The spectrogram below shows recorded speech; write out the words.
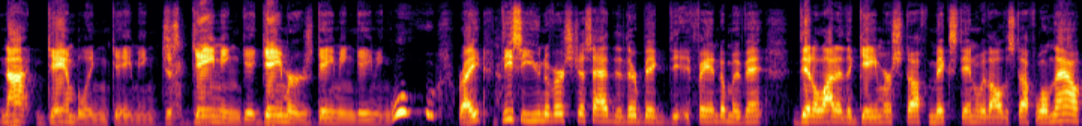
not gambling gaming, just gaming ga- gamers gaming gaming. Woo! Right? DC Universe just had their big d- fandom event, did a lot of the gamer stuff mixed in with all the stuff. Well, now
